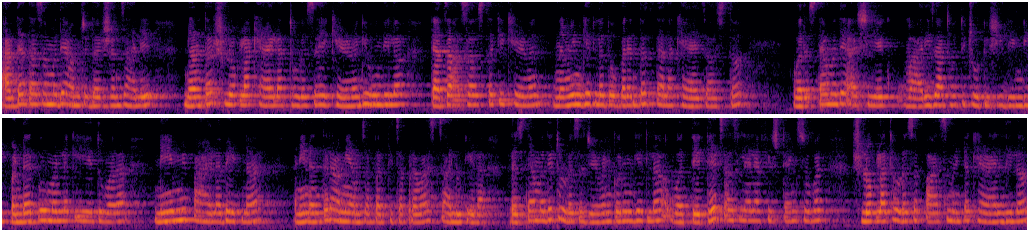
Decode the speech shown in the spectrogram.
अर्ध्या तासामध्ये आमचे दर्शन झाले. नंतर श्लोकला खेळायला थोडंसं हे खेळणं घेऊन दिलं. त्याचं असं असतं की खेळणं नवीन घेतलं तोपर्यंतच त्याला खेळायचं असतं. व रस्त्यामध्ये अशी एक वारी जात होती छोटीशी दिंडी. पंढरपूर म्हणलं की हे तुम्हाला नेहमी पाहायला भेटणार. आणि नंतर आम्ही आमचा परतीचा प्रवास चालू केला. रस्त्यामध्ये थोडंसं जेवण करून घेतलं व तेथेच असलेल्या फिश टँकसोबत श्लोकला थोडंसं पाच मिनटं खेळायला दिलं.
